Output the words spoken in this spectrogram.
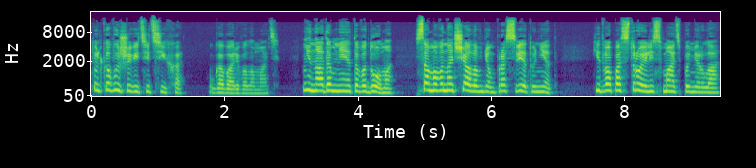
Только вы живите тихо, — уговаривала мать. Не надо мне этого дома. С самого начала в нем просвету нет. Едва построились, мать померла.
